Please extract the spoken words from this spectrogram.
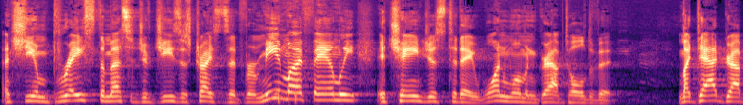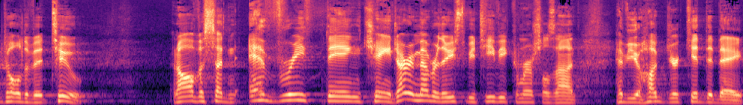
And she embraced the message of Jesus Christ and said, For me and my family, it changes today. One woman grabbed hold of it. My dad grabbed hold of it too. And all of a sudden, everything changed. I remember there used to be TV commercials on, Have you hugged your kid today?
